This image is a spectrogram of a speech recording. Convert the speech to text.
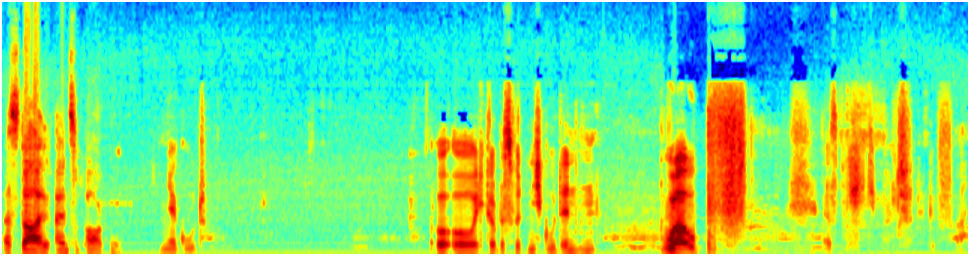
als da einzuparken. Ja gut. Oh oh, ich glaube, das wird nicht gut enden. Wow, pff. Erst bin ich die Mülltonne gefahren.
